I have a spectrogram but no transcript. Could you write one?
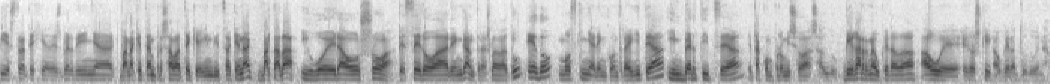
bi estrategia desberdinak banaketa enpresa batek egin ditzakenak, bata da, igoera osoa bezeroaren gan trasladatu, edo mozkinaren kontra egitea, inbertitzea eta kompromisoa saldu. Bigarren aukera da, hau e, eroski aukeratu duena.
